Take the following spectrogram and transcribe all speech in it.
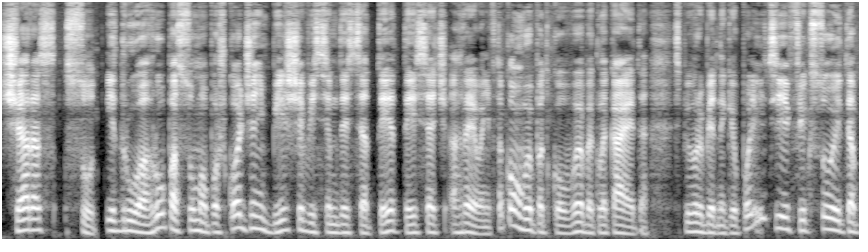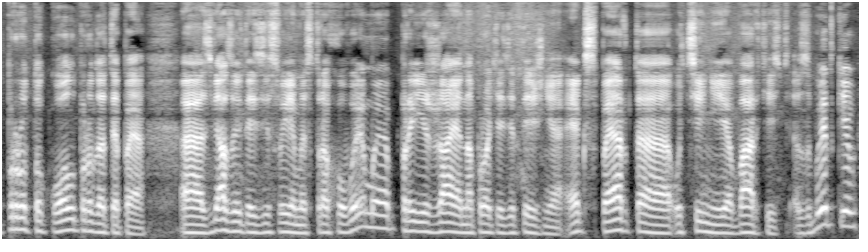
через суд. І друга група сума пошкоджень більше 80 тисяч гривень. В такому випадку ви викликаєте співробітників поліції, фіксуєте протокол про ДТП, е, зв'язуєтесь зі своїми страховими. Приїжджає на протязі тижня експерт, е, оцінює вартість збитків.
